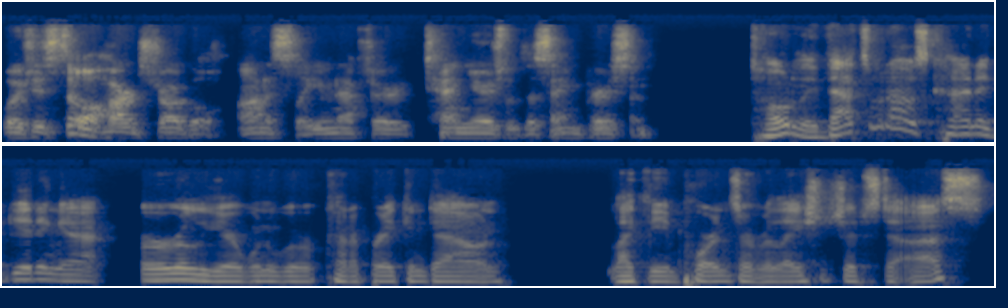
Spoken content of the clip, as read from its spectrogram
which is still a hard struggle, honestly, even after 10 years with the same person. Totally. That's what I was kind of getting at earlier when we were kind of breaking down like the importance of relationships to us.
